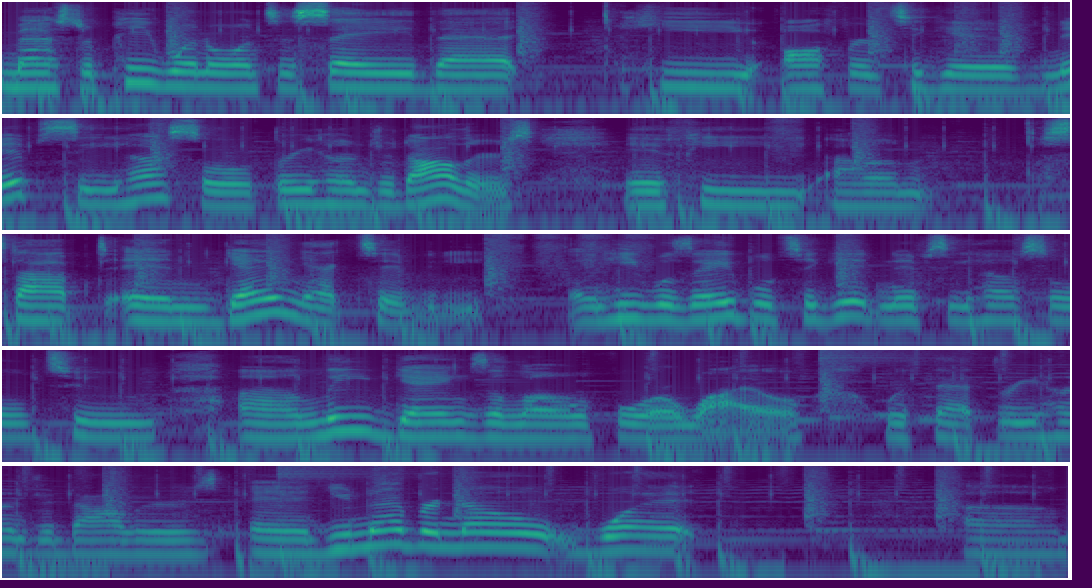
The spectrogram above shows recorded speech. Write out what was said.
Master P went on to say that he offered to give Nipsey Hussle $300 if he um, stopped in gang activity. And he was able to get Nipsey Hussle to uh, leave gangs alone for a while with that $300. And you never know what um,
